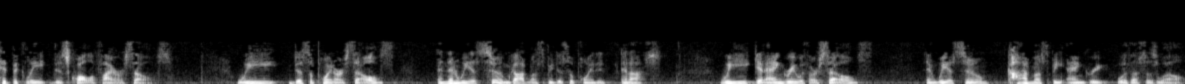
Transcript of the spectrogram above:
typically disqualify ourselves. We disappoint ourselves, and then we assume God must be disappointed in us. We get angry with ourselves, and we assume God must be angry with us as well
